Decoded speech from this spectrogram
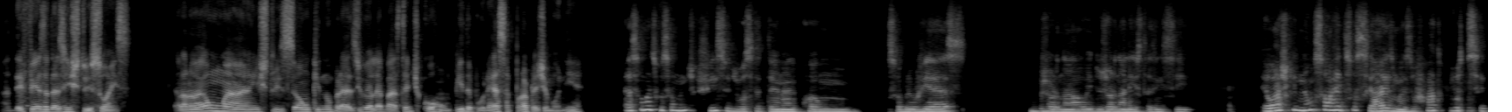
a defesa das instituições, ela não é uma instituição que no Brasil ela é bastante corrompida por essa própria hegemonia? Essa é uma discussão muito difícil de você ter, né, com, sobre o viés do jornal e dos jornalistas em si. Eu acho que não só redes sociais, mas o fato de você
